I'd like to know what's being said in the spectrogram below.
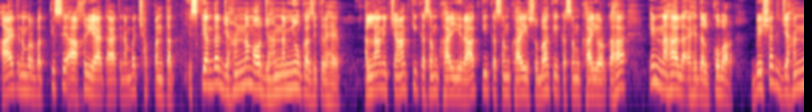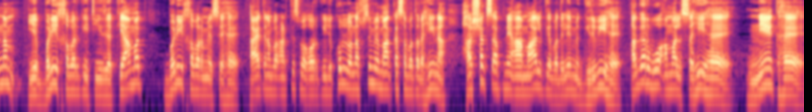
آیت نمبر بتیس سے آخری آیت آیت نمبر چھپن تک۔ اس کے اندر جہنم اور جہنمیوں کا ذکر ہے۔ اللہ نے چاند کی قسم کھائی، رات کی قسم کھائی، صبح کی قسم کھائی اور کہا ان نہا لعہد القبر۔ بے شک جہنم یہ بڑی خبر کی چیز ہے، قیامت بڑی خبر میں سے ہے۔ آیت نمبر 38 غور کی جو کل و نفس میں ماں کسبت رہینہ ہر شخص اپنے اعمال کے بدلے میں گروی ہے۔ اگر وہ عمل صحیح ہے، نیک ہے،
